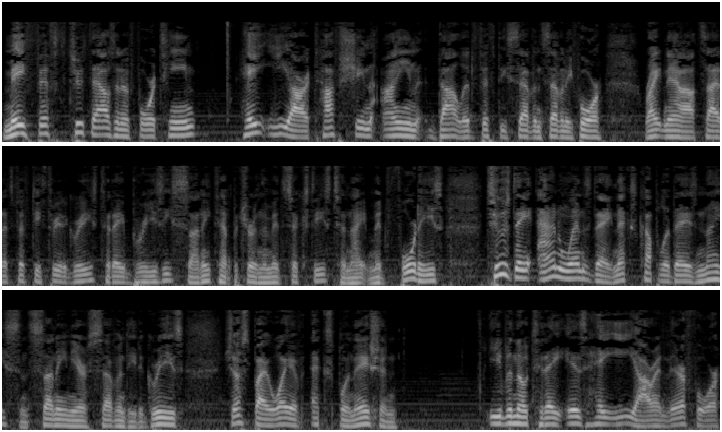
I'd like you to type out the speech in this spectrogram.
May 5th, 2014. Hey ER Tafshin Ayin Dalid 5774. Right now outside it's 53 degrees. Today breezy, sunny, temperature in the mid 60s. Tonight mid 40s. Tuesday and Wednesday, next couple of days, nice and sunny near 70 degrees. Just by way of explanation, even though today is Hey ER and therefore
